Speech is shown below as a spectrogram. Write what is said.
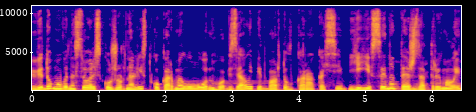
Відому венесуельську журналістку Кармелу Лонго взяли під варту в Каракасі. Її сина теж затримали.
